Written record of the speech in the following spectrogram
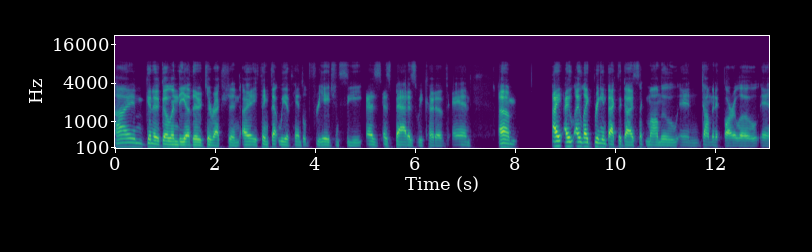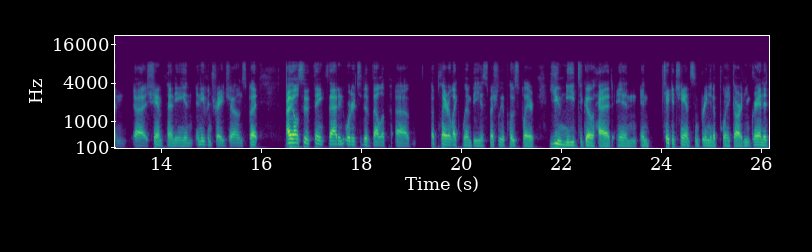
I'm gonna go in the other direction. I think that we have handled free agency as as bad as we could have, and um, I, I, I like bringing back the guys like Mamu and Dominick Barlow and uh, and and even Tre Jones, but I also think that in order to develop uh, a player like Wemby, especially a post player, you need to go ahead and and take a chance and bring in a point guard. And granted,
